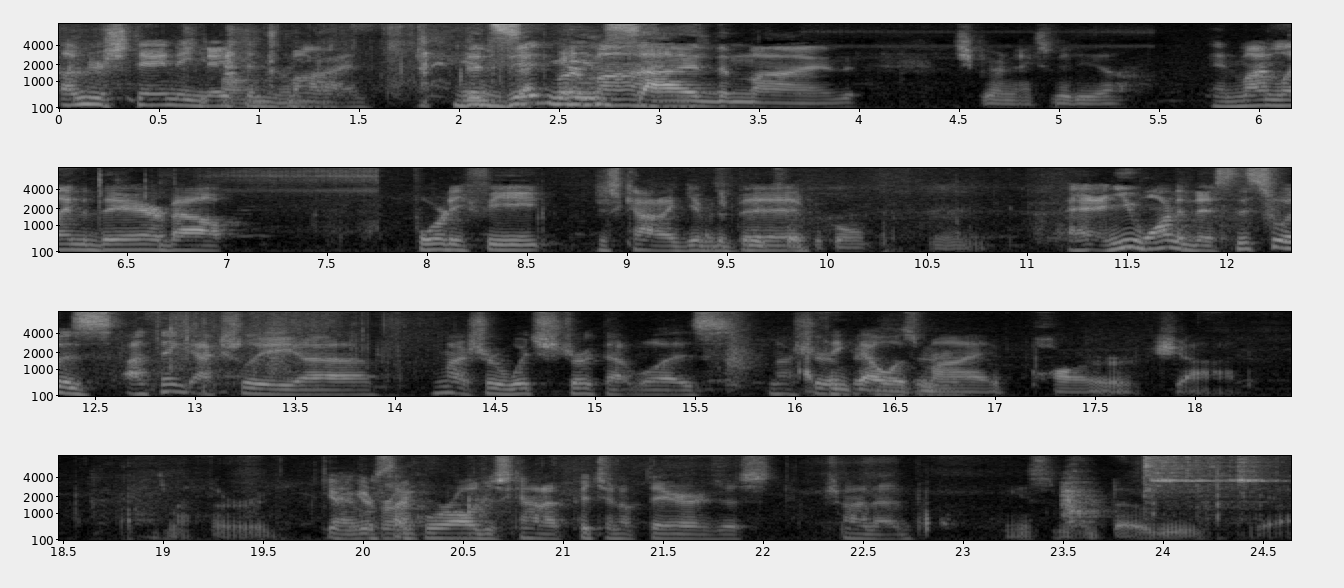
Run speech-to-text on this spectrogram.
understanding Keep Nathan's mind. The Inside, Dittmer inside mind. the mind. Should be our next video. And mine landed there about 40 feet. Just kind of give it a It's pretty bit. typical. And you wanted this. This was, I think, actually, uh, I'm not sure which stroke that was. I'm not I sure. think that was or- my par shot. That was my third. Yeah, it looks like we're all just kind of pitching up there and just trying to think this is my bogey. Yeah.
